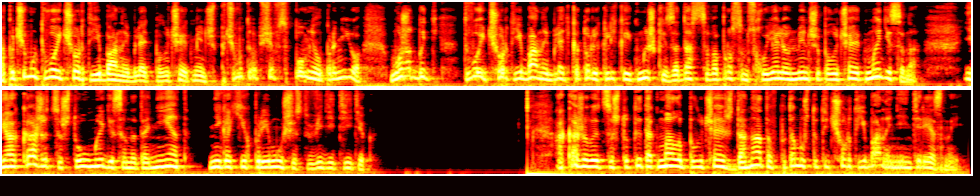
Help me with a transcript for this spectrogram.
А почему твой черт ебаный, блядь, получает меньше? Почему ты вообще вспомнил про нее? Может быть, твой черт ебаный, блядь, который кликает мышкой, задастся вопросом, схуя ли он меньше получает Мэдисона? И окажется, что у Мэдисона-то нет никаких преимуществ в виде титик. Оказывается, что ты так мало получаешь донатов, потому что ты черт ебаный неинтересный.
